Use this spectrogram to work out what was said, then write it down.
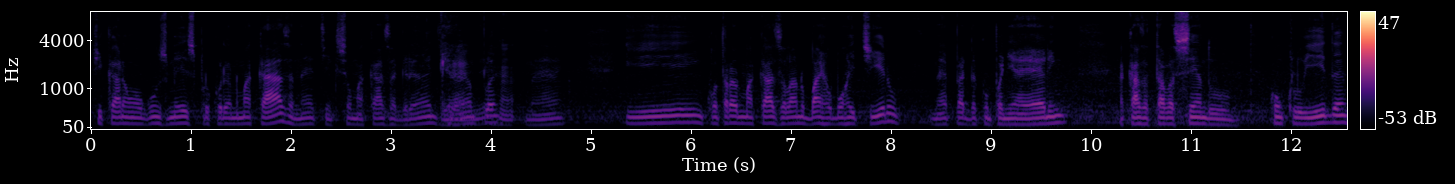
Ficaram alguns meses procurando uma casa, né? tinha que ser uma casa grande, Grande, ampla, aham. né? e encontraram uma casa lá no bairro Bom Retiro, né, perto da companhia Ering. A casa estava sendo concluída,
